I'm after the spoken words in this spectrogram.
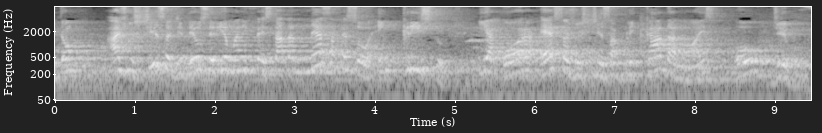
Então, a justiça de Deus seria manifestada nessa pessoa, em Cristo. E agora, essa justiça aplicada a nós, ou digo,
